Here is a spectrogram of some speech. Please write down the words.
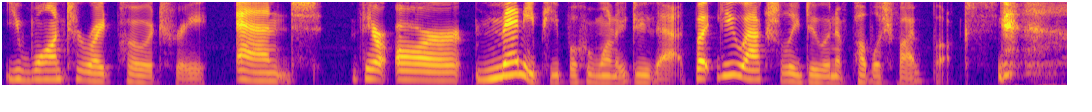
you want to write poetry, and there are many people who want to do that, but you actually do and have published five books.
